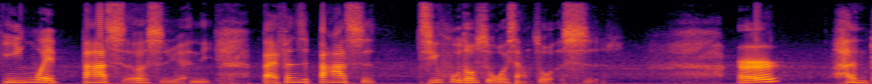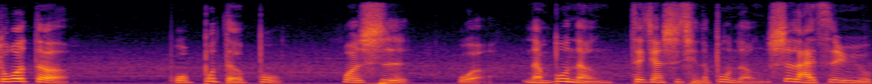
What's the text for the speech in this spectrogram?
因为八十二十原理，百分之八十几乎都是我想做的事，而很多的我不得不，或是我能不能这件事情的不能，是来自于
